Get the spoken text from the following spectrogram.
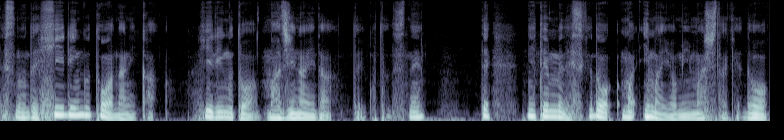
ですのでヒーリングとは何か？ヒーリングとはまじないだということですね。で2点目ですけど、まあ、今読みましたけど、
